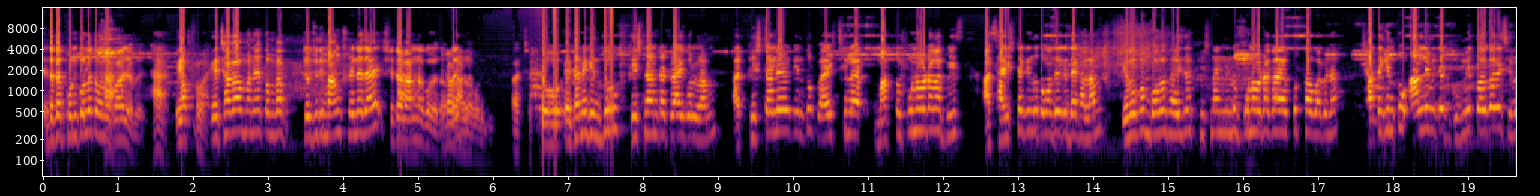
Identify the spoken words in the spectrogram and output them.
এটাতে ফোন করলে তোমাদের হ্যাঁ। পাওয়া যাবে। হ্যাঁ এছাড়াও মানে তোমরা কেউ যদি মাংস এনে দেয় সেটা হ্যাঁ, রান্না করে দাও? রান্না করে দিই। আচ্ছা তো এখানে কিন্তু ফিশ নানটা ট্রাই করলাম। আর ফিশ নানের কিন্তু প্রাইস ছিল মাত্র পনেরো টাকা পিস আর সাইজটা কিন্তু তোমাদেরকে দেখালাম। এরকম বড় সাইজের ফিশ নান কিন্তু পনেরো টাকা কোথাও পাবে না। সাথে কিন্তু আনলিমিটেড ঘুগনির তরকারি ছিল,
